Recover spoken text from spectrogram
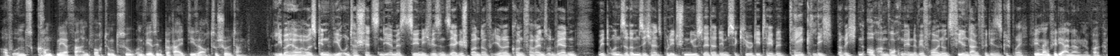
auf uns kommt mehr Verantwortung zu und wir sind bereit, diese auch zu schultern. Lieber Herr Heusgen, wir unterschätzen die MSC nicht. Wir sind sehr gespannt auf Ihre Konferenz und werden mit unserem sicherheitspolitischen Newsletter, dem Security Table, täglich berichten, auch am Wochenende. Wir freuen uns. Vielen Dank für dieses Gespräch. Vielen Dank für die Einladung, Herr Volker.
